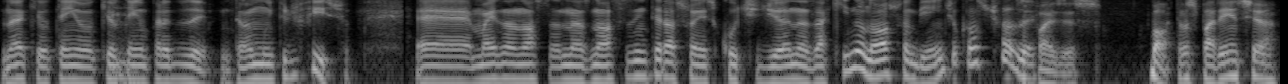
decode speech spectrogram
né, que eu tenho que eu tenho para dizer. Então é muito difícil. É, mas na nossa, nas nossas interações cotidianas aqui no nosso ambiente eu canso de fazer. Você faz isso. Bom, transparência,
